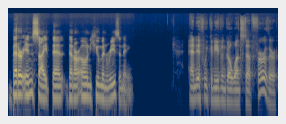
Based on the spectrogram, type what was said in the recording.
better insight than than our own human reasoning and if we could even go one step further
